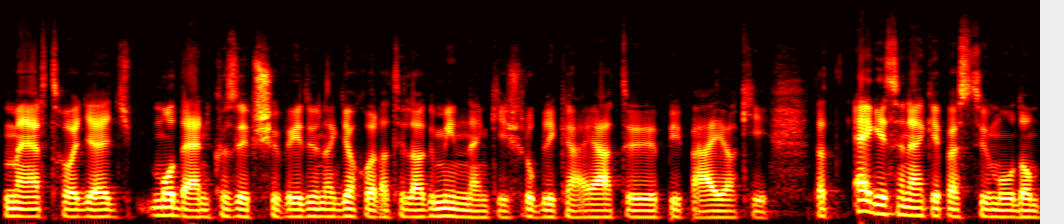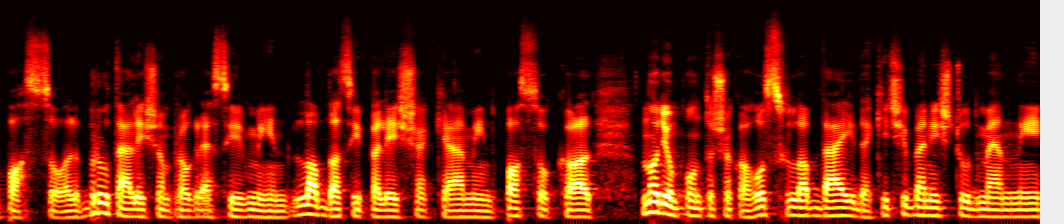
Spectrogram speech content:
mert hogy egy modern középső védőnek gyakorlatilag minden kis rublikáját ő pipálja ki. Tehát egészen elképesztő módon passzol, brutálisan progresszív, mind labdacipelésekkel, mind passzokkal, nagyon pontosak a hosszú labdái, de kicsiben is tud menni,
